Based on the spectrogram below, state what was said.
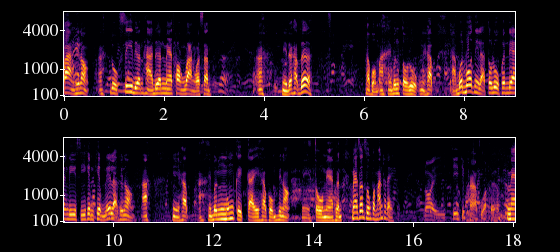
ว่างพี่น้องอะลูกสี่เดือนหาเดือนแม่ท้องว่างว่าสั้นอะนี่เด้อครับเด้อครับผมอะให้เบิ้งตัวลูกนี่ครับอะบดบดๆนี่แหละตัวลูกเพิ่นแดงดีสีเข้มๆเลยแหละพี่น้องอะนี่ครับอะให้เบิ้งมุมไกลๆครับผมพี่น้องนี่โตแม่เพิ่นแม่ส้นสูงประมาณเท่าไหร่ ร้อยสี่สิบห้าบวกเลยครับแม่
